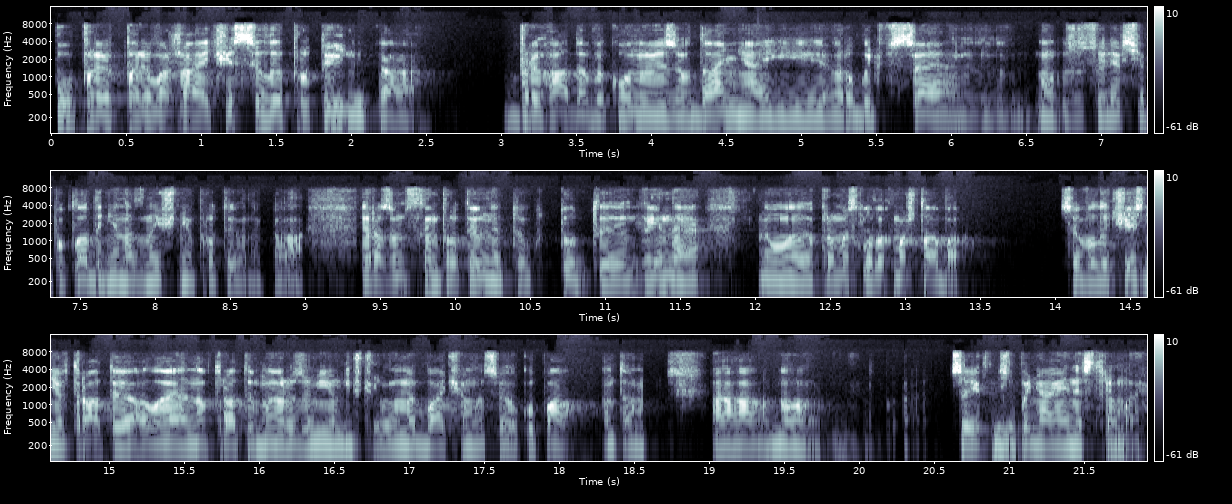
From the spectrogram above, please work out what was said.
Попри переважаючі сили противника, бригада виконує завдання і робить все. Ну зусилля всі покладені на знищення противника. І разом з цим противник тут, тут е, гине ну, в промислових масштабах. Це величезні втрати, але на втрати ми розуміємо, що ми бачимо це окупантам. А, ну, це їх не зупиняє і не стримує.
